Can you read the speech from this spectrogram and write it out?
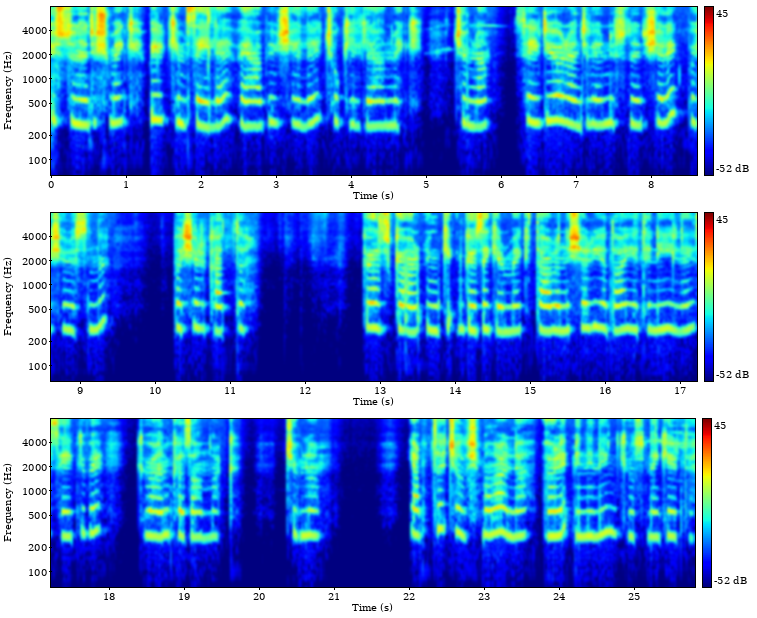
Üstüne düşmek, bir kimseyle veya bir şeyle çok ilgilenmek. Cümlem sevdiği öğrencilerin üstüne düşerek başarısını başarı kattı. Göz göze girmek, davranışları ya da yeteneğiyle sevgi ve güven kazanmak. Cümlem Yaptığı çalışmalarla öğretmeninin gözüne girdi.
